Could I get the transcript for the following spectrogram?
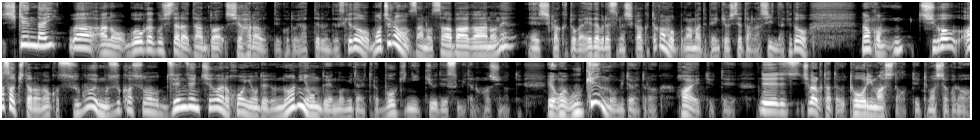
試験代は、あの、合格したらちゃんと支払うっていうことをやってるんですけど、もちろん、あの、サーバー側のね、資格とか AWS の資格とかも頑張って勉強してたらしいんだけど、なんか、違う、朝来たらなんかすごい難しい、その、全然違うような本読んでると、何読んでんのみたいな言ったら、簿記2級です、みたいな話になって。いや、お前受けんのみたいな言ったら、はいって言って。で、でしばらく経ったら通りましたって言ってましたから、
